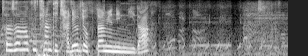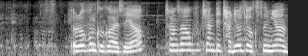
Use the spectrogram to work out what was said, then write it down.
천사마 쿠키한테 자력이 없다면입니다. 여러분 그거 아세요? 천사마 쿠키한테 자력이 없으면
